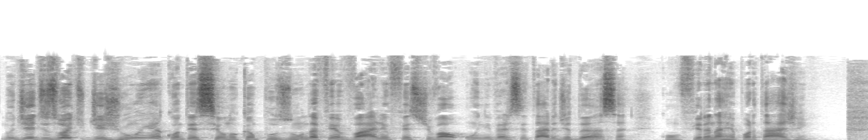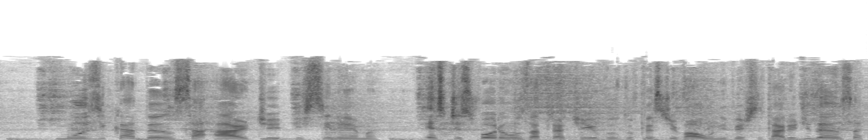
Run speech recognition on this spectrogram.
No dia 18 de junho aconteceu no Campus 1 da Fevale o Festival Universitário de Dança. Confira na reportagem. Música, dança, arte e cinema. Estes foram os atrativos do Festival Universitário de Dança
